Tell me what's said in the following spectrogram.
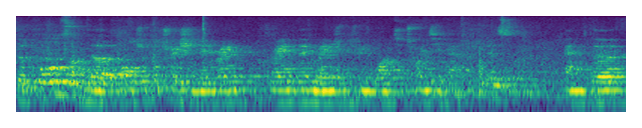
The pores on the ultrafiltration membrane then range between 1 to 20 nanometers. And the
